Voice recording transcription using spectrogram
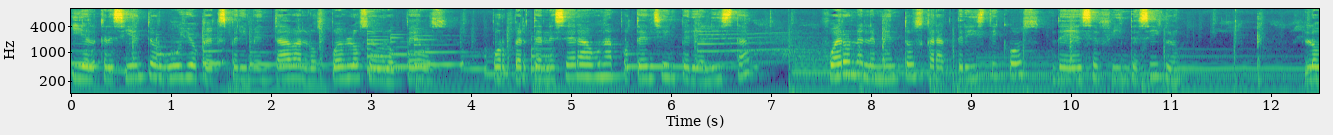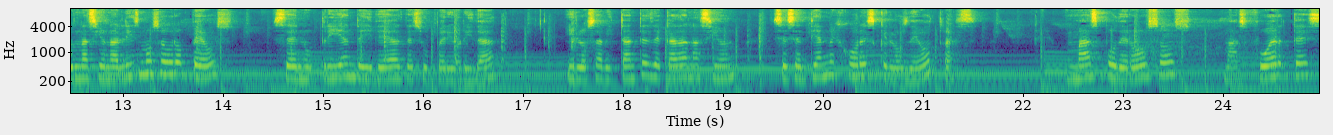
y el creciente orgullo que experimentaban los pueblos europeos por pertenecer a una potencia imperialista fueron elementos característicos de ese fin de siglo. Los nacionalismos europeos se nutrían de ideas de superioridad y los habitantes de cada nación se sentían mejores que los de otras, más poderosos, más fuertes,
